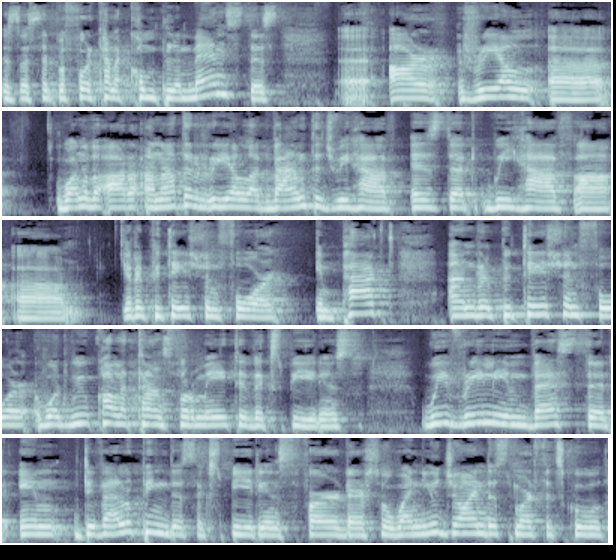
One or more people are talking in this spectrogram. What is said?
as i said before kind of complements this uh, our real uh, one of our, another real advantage we have is that we have a, uh, a reputation for impact and reputation for what we call a transformative experience we've really invested in developing this experience further. So when you join the Smurfit School,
